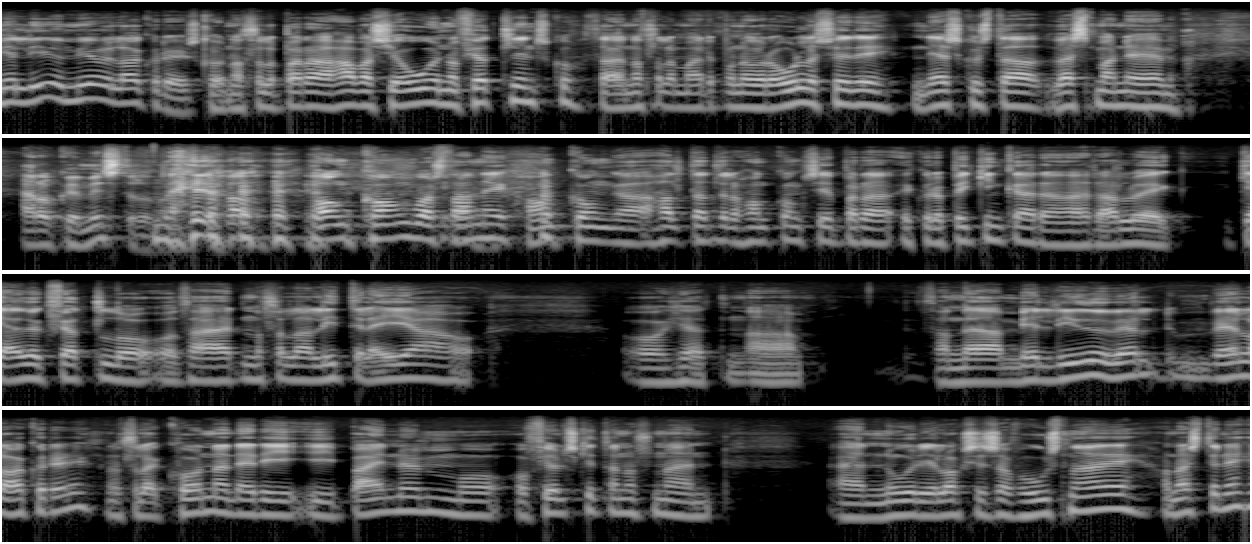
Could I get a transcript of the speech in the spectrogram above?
mér líður mjög vel aðgurðið, sko, náttúrulega bara að hafa sjóin og fjöllin, sko, það er náttúrulega, maður er búin að vera Ólasviði, Neskustad, Vestmanni Það er okkur minnstur Hong Kong var stannig, Hong Kong að halda allir að Hong Kong sé bara einhverja byggingar en það er alveg geðvögg fjöll og, og það er náttúrulega lítil eiga og, og hérna þannig að mér líður vel, vel á Í, í en, en nú er ég loksins að fá húsnæði á næstunni.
